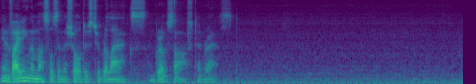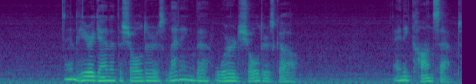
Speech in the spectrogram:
Inviting the muscles in the shoulders to relax and grow soft and rest. And here again at the shoulders, letting the word shoulders go. Any concept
